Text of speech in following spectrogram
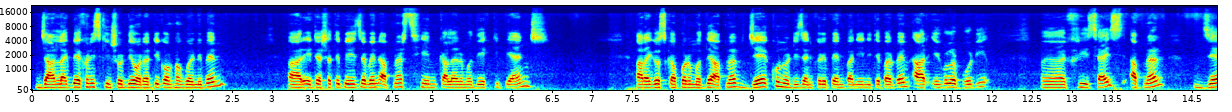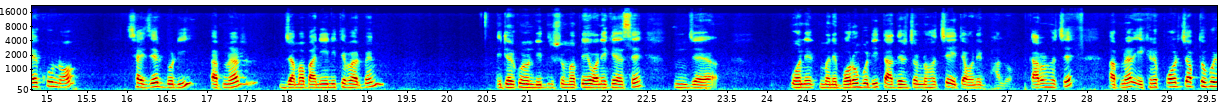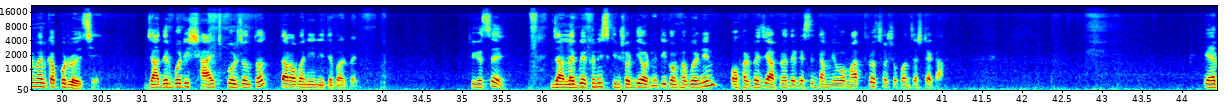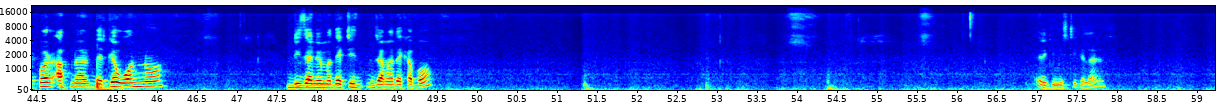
যার লাগবে এখন স্ক্রিনশট দিয়ে অর্ডারটি কনফার্ম করে নেবেন। আর এটার সাথে পেয়ে যাবেন আপনার সেম কালারের মধ্যে একটি প্যান্ট আড়াই গজ কাপড়ের মধ্যে আপনার যে কোনো ডিজাইন করে প্যান্ট বানিয়ে নিতে পারবেন। আর এগুলোর বডি ফ্রি সাইজ আপনার যে কোনো সাইজের বডি আপনার জামা বানিয়ে নিতে পারবেন। এটার কোনো নির্দিষ্ট মাপে অনেকে আছে যে অনেক মানে বড় বডি তাদের জন্য হচ্ছে এটা অনেক ভালো। কারণ হচ্ছে আপনার এখানে পর্যাপ্ত পরিমাণ কাপড় রয়েছে। যাদের বডি ষাট পর্যন্ত, তারাও বানিয়ে নিতে পারবেন। ঠিক আছে? যার লাগবে এখনই স্ক্রিনশট দিয়ে অর্ডারটি কনফার্ম করে নিন। অফার পেজে আপনাদের কাছে দাম নেব মাত্র ছশো পঞ্চাশ টাকা। এরপর আপনাদেরকে অন্য ডিজাইনের মধ্যে একটি জামা দেখাবো। এটা কি মিষ্টি কালার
